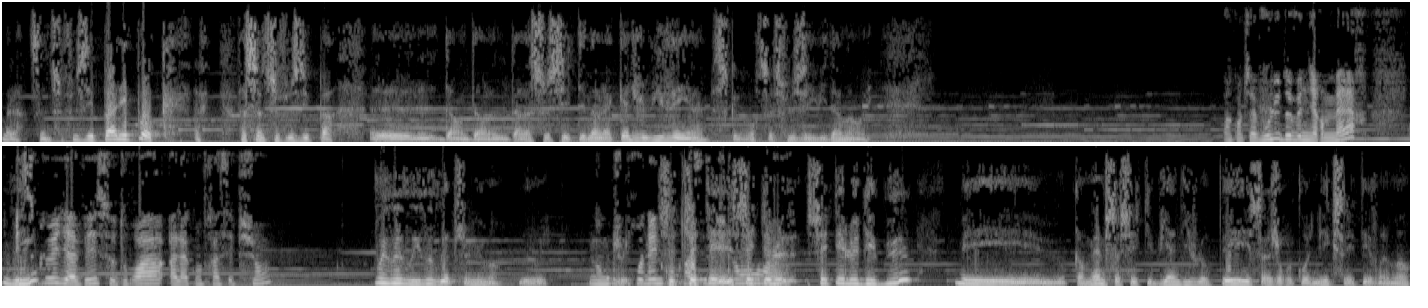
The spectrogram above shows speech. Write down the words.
Voilà, ça ne se faisait pas à l'époque. enfin, ça ne se faisait pas euh, dans, dans, dans, la société dans laquelle je vivais, hein, parce que bon, ça se faisait évidemment. Oui. Enfin, quand tu as voulu devenir mère, oui. est-ce qu'il y avait ce droit à la contraception? Oui, oui, oui, oui, oui, absolument. Oui, oui. Donc tu prenais une C'était le, c'était le début, mais quand même ça s'était bien développé et ça je reconnais que ça a été vraiment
